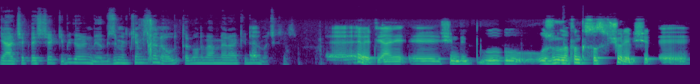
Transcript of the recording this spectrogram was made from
gerçekleşecek gibi görünmüyor. Bizim ülkemizde ne oldu? Tabii onu ben merak ediyorum açıkçası. Evet yani e, şimdi bu uzun lafın kısası şöyle bir şey. E,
